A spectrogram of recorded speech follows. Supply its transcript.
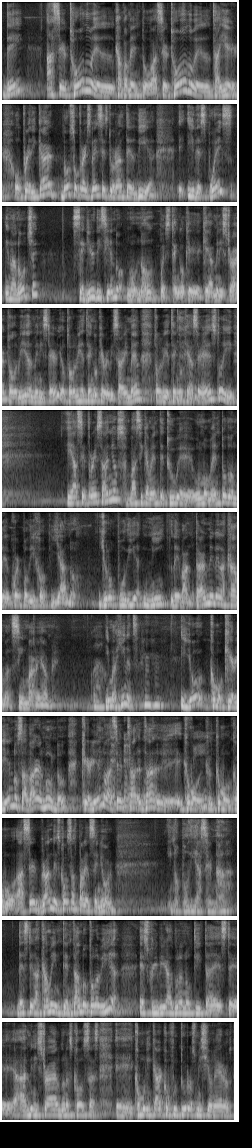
de hacer todo el campamento, hacer todo el taller o predicar dos o tres veces durante el día y después en la noche seguir diciendo, no, no pues tengo que, administrar todavía el ministerio, todavía tengo que revisar email, todavía tengo que hacer esto y y hace tres años, básicamente, tuve un momento donde el cuerpo dijo, ya no. Yo no podía ni levantarme de la cama sin marearme. Imagínense. Y yo como queriendo salvar el mundo, queriendo hacer eh, como, como, como hacer grandes cosas para el Señor, y no podía hacer nada. Desde la cama intentando todavía escribir alguna notita, este, administrar algunas cosas, eh, comunicar con futuros misioneros.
